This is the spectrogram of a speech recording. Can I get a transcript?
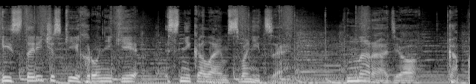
Исторические хроники с Николаем Сванидзе на Радио КП.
